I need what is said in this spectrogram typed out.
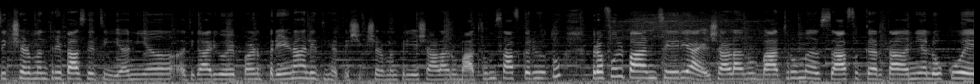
શિક્ષણ મંત્રી પાસેથી અન્ય અધિકારીઓએ પણ પ્રેરણા લીધી હતી. શિક્ષણ મંત્રીએ શાળાનું બાથરૂમ સાફ કર્યું હતું. પ્રફુલ્લ પાનસેરિયાએ શાળાનું બાથરૂમ સાફ કરતા અન્ય લોકોએ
